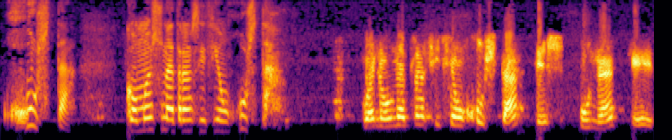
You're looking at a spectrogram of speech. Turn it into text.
justa. ¿Cómo es una transición justa? Bueno, una transición justa es una que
